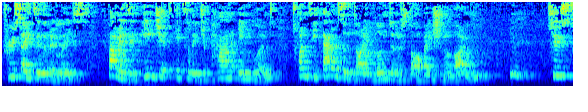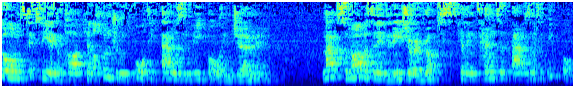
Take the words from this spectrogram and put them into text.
crusades in the Middle East, famines in Egypt, Italy, Japan, England. 20,000 die in London of starvation alone. Two storms 60 years apart kill 140,000 people in Germany. Mount Samalas in Indonesia erupts, killing tens of thousands of people.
